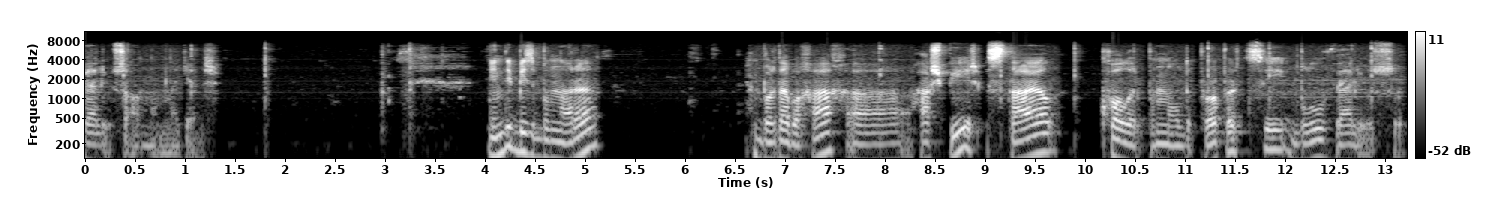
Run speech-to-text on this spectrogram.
value'su anlamına gəlir. İndi biz bunları burada baxaq. H1 style color bunun oldu property, blue value'su.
